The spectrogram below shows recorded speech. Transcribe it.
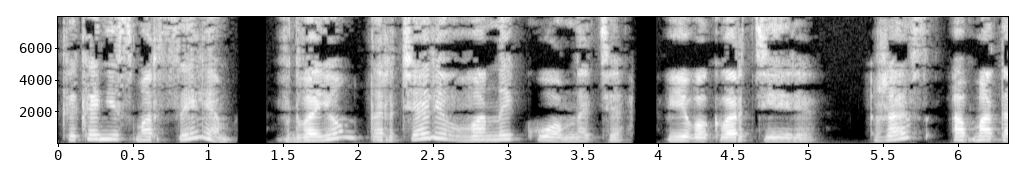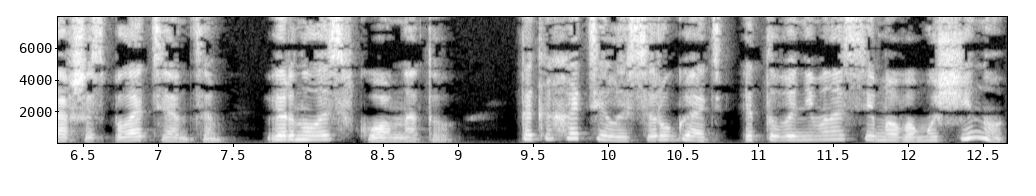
как они с Марселем вдвоем торчали в ванной комнате в его квартире. Жас, обмотавшись полотенцем, вернулась в комнату. Так и хотелось ругать этого невыносимого мужчину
